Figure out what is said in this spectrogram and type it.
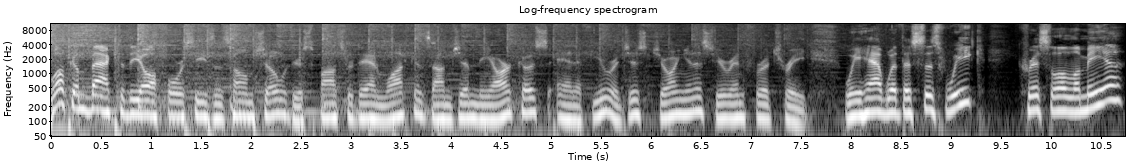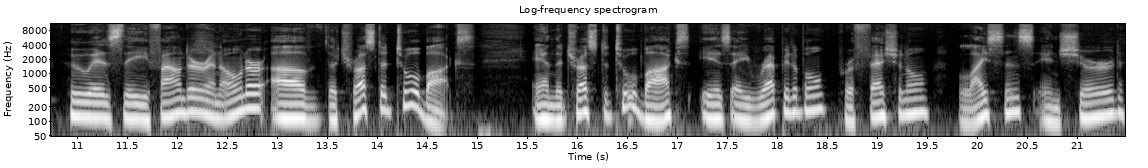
Welcome back to the All Four Seasons Home Show with your sponsor, Dan Watkins. I'm Jim Niarchos, and if you are just joining us, you're in for a treat. We have with us this week Chris Lolomia, who is the founder and owner of the Trusted Toolbox. And the Trusted Toolbox is a reputable, professional, licensed, insured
